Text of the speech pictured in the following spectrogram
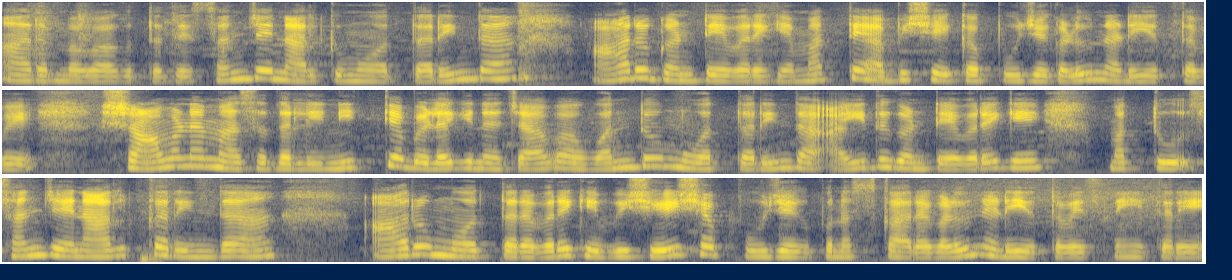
ಆರಂಭವಾಗುತ್ತದೆ. ಸಂಜೆ ನಾಲ್ಕು ಮೂವತ್ತರಿಂದ ಆರು ಗಂಟೆಯವರೆಗೆ ಮತ್ತೆ ಅಭಿಷೇಕ ಪೂಜೆಗಳು ನಡೆಯುತ್ತವೆ. ಶ್ರಾವಣ ಮಾಸದಲ್ಲಿ ನಿತ್ಯ ಬೆಳಗಿನ ಜಾವ ಒಂದು ಮೂವತ್ತರಿಂದ ಐದು ಗಂಟೆಯವರೆಗೆ ಮತ್ತು ಸಂಜೆ ನಾಲ್ಕರಿಂದ ಆರು ಮೂವತ್ತರವರೆಗೆ ವಿಶೇಷ ಪೂಜೆ ಪುನಸ್ಕಾರಗಳು ನಡೆಯುತ್ತವೆ ಸ್ನೇಹಿತರೆ.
